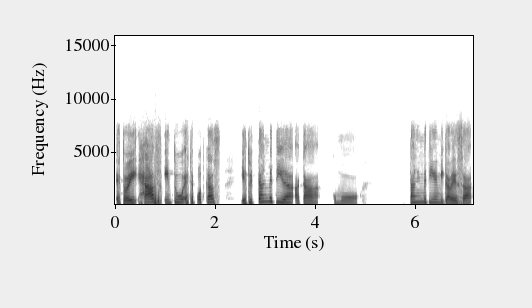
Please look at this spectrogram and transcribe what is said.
estoy half into este podcast y estoy tan metida acá como tan metida en mi cabeza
